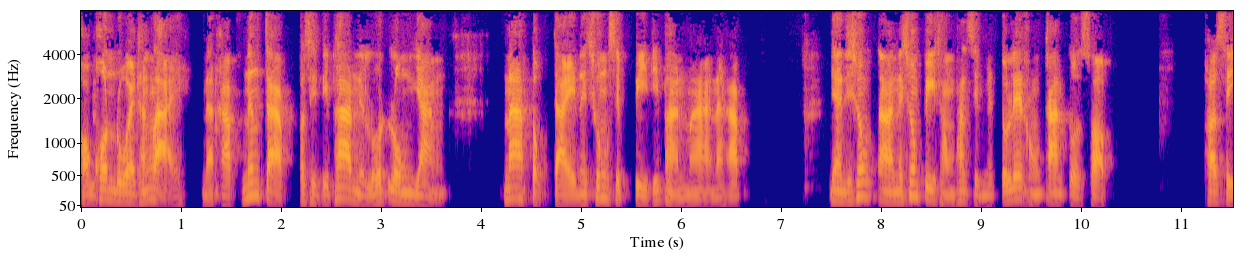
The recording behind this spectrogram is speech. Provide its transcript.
ของคนรวยทั้งหลายนะครับ เนื่องจากประสิทธิภาพเนี่ยลดลงอย่างน่าตกใจในช่วงสิบปีที่ผ่านมานะครับ อย่างที่ช่วงในช่วงปี 2010เนี่ยตัวเลขของการตรวจสอบภาษี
